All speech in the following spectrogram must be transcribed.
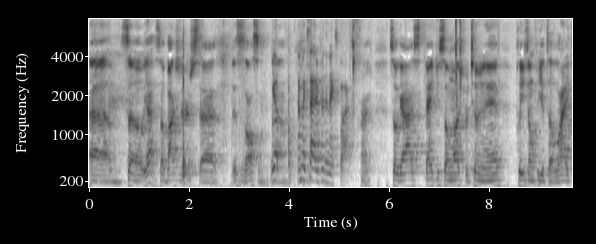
um, so yeah, so box jerks. Uh, this is awesome. Yep. Um, I'm excited for the next box. All right. So guys, thank you so much for tuning in. Please don't forget to like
